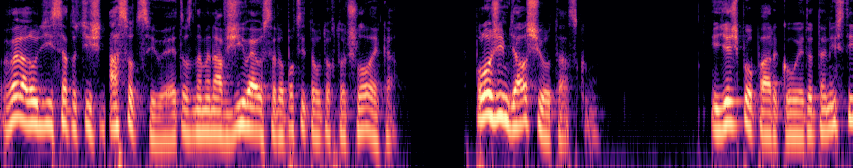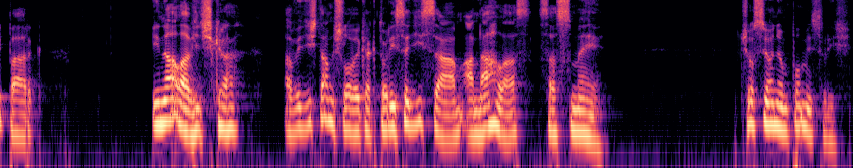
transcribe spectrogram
Veľa ľudí sa totiž asociuje, to znamená vžívajú sa do pocitov tohto človeka. Položím ďalšiu otázku. Ideš po parku, je to ten istý park, iná lavička, a vidíš tam človeka, ktorý sedí sám a nahlas sa smeje. Čo si o ňom pomyslíš?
